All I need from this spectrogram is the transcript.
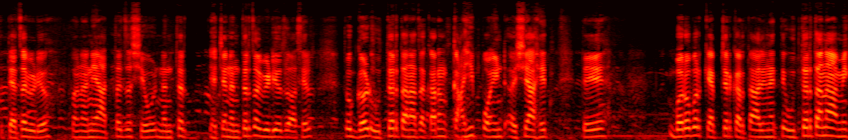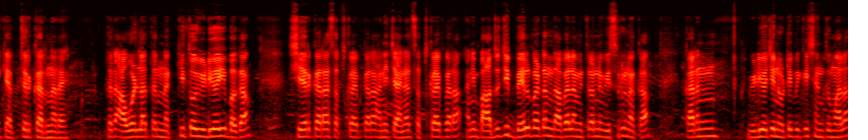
तर त्याचा व्हिडिओ पण आणि आत्ता जो शेवट नंतर ह्याच्यानंतरचा व्हिडिओ जो असेल तो गड उतरतानाचा. कारण काही पॉईंट असे आहेत ते बरोबर कॅप्चर करता आले नाही ते उतरताना आम्ही कॅप्चर करणार आहे. तर आवडला तर नक्की तो व्हिडिओही बघा. शेअर करा सबस्क्राईब करा आणि चॅनल सबस्क्राईब करा. आणि बाजूची बेल बटन दाबायला मित्रांनो विसरू नका. कारण व्हिडिओचे नोटिफिकेशन तुम्हाला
